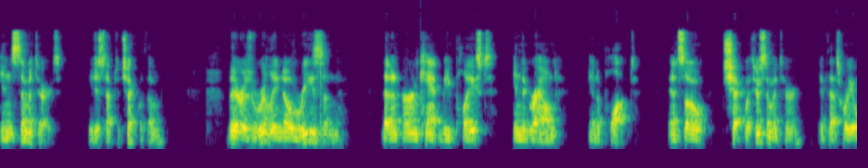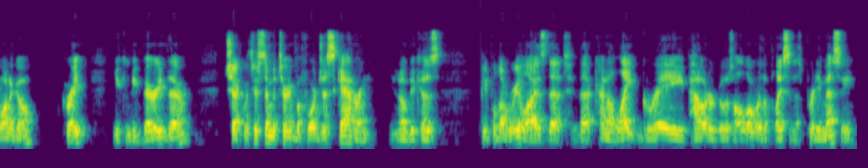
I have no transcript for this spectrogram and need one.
in cemeteries. You just have to check with them. There is really no reason that an urn can't be placed in the ground in a plot. And so check with your cemetery. If that's where you want to go, great. You can be buried there. Check with your cemetery before just scattering, you know, because people don't realize that that kind of light gray powder goes all over the place and it's pretty messy.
